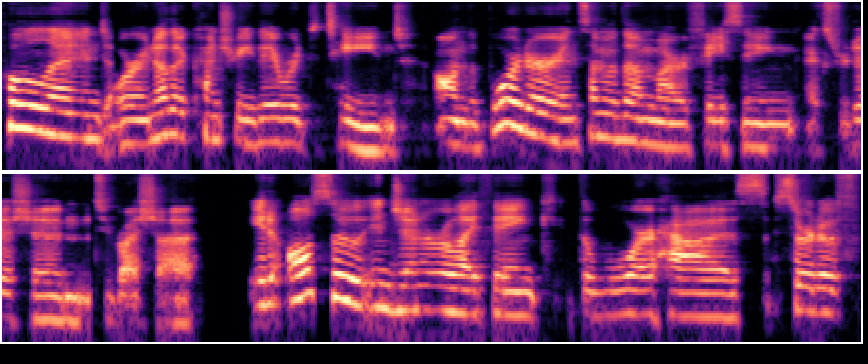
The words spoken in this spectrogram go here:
Poland or another country, they were detained on the border. And some of them are facing extradition to Russia. It also, in general, I think the war has sort of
